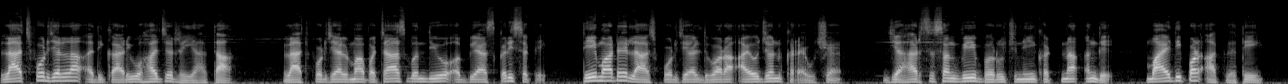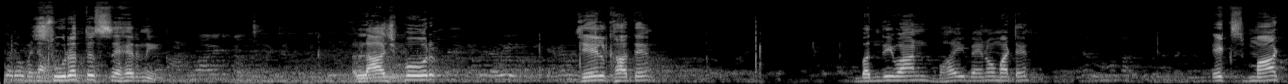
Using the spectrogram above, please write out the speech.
લાજપોર જેલના અધિકારીઓ હાજર રહ્યા હતા. લાજપોર જેલમાં પચાસ બંદીઓ અભ્યાસ કરી શકે તે માટે લાજપોર જેલ દ્વારા આયોજન કરાયું છે. જ્યાં હર્ષ સંઘવી ભરૂચની ઘટના અંગે માહિતી પણ આપી હતી. સુરત શહેરની લાજપોર જેલ ખાતે બંદીવાન ભાઈ બહેનો માટે એક સ્માર્ટ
